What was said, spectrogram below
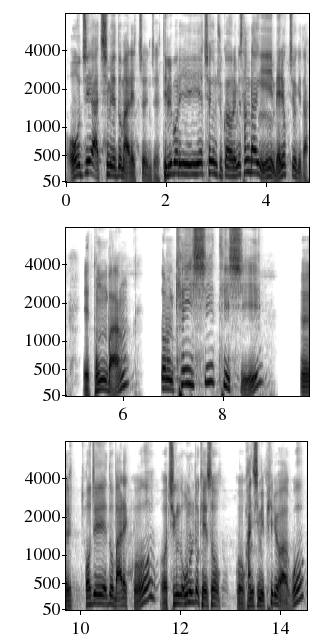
어제 아침에도 말했죠. 이제 딜리버리의 최근 주가 흐름이 상당히 매력적이다. 예, 동방 또는 KCTC 예, 어제도 말했고 어, 지금도 오늘도 계속 그 관심이 필요하고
